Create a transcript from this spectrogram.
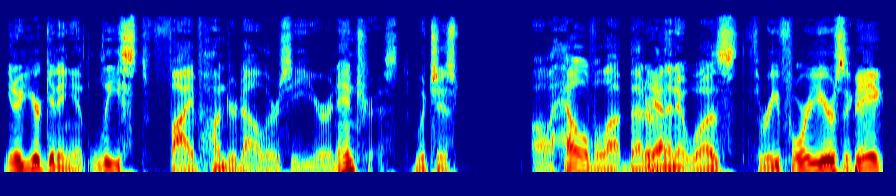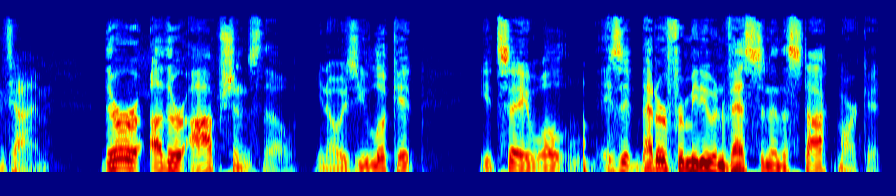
you know, you're getting at least $500 a year in interest, which is a hell of a lot better Yep. than it was three, four years ago. Big time. There are other options though. You know, as you look at, you'd say, well, is it better for me to invest it in the stock market?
